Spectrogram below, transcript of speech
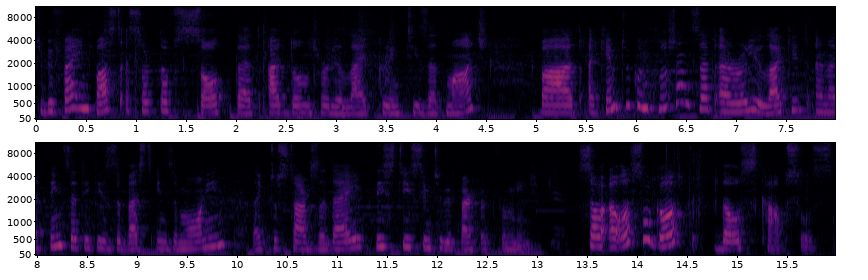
To be fair, in past I sort of thought that I don't really like green tea that much, but I came to conclusions that I really like it and I think that it is the best in the morning, like to start the day. This tea seemed to be perfect for me. So I also got those capsules.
